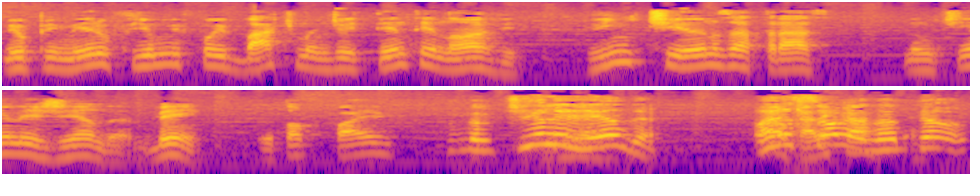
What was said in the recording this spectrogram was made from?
Meu primeiro filme foi Batman de 89, 20 anos atrás. Não tinha legenda. Bem, o top 5 Não tinha legenda. Olha Ah, só, é cara. meu, não, o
